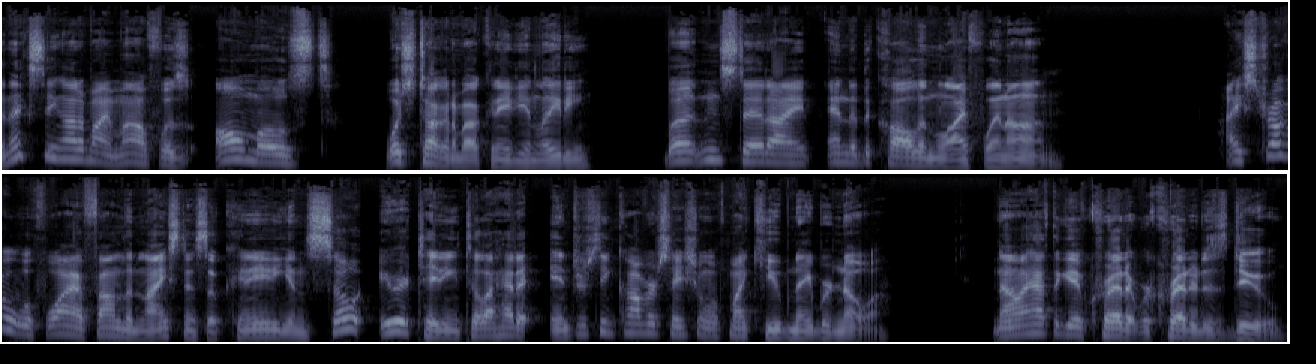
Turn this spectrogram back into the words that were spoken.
The next thing out of my mouth was almost, What you talking about, Canadian lady? But instead, I ended the call and life went on. I struggled with why I found the niceness of Canadians so irritating until I had an interesting conversation with my cube neighbor Noah. Now I have to give credit where credit is due.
